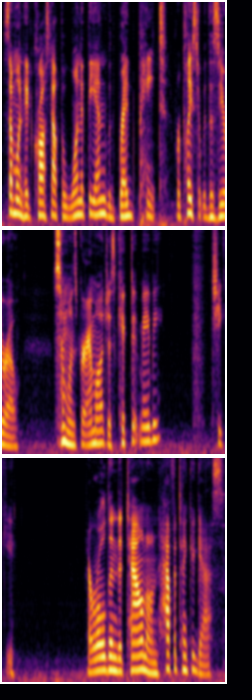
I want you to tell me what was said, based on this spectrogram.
Someone had crossed out the one at the end with red paint, replaced it with a zero. Someone's grandma just kicked it, maybe? Cheeky. I rolled into town on half a tank of gas,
